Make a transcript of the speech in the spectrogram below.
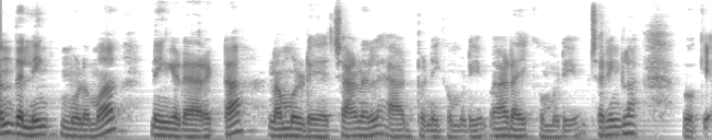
அந்த லிங்க் மூலமாக நீங்கள் டைரெக்டாக நம்மளுடைய சேனலை ஆட் பண்ணிக்க முடியும் ஆட் ஆகிக்க முடியும். சரிங்களா? ஓகே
